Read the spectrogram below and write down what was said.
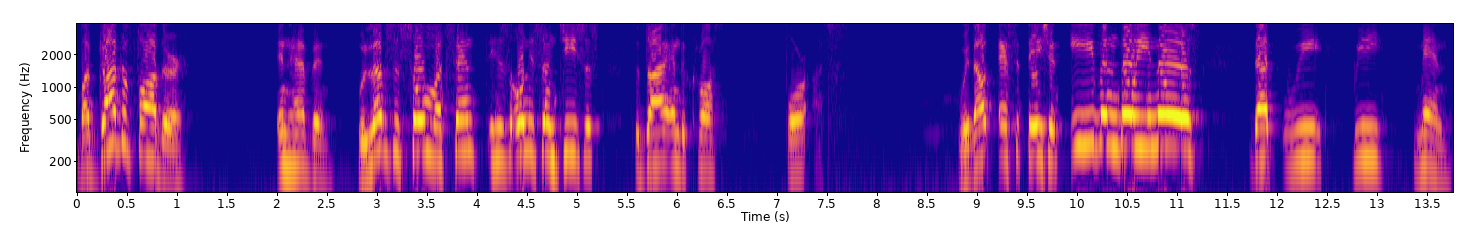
But God the Father in heaven, who loves us so much, sent his only Son Jesus to die on the cross for us. Without hesitation, even though he knows that we, we men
